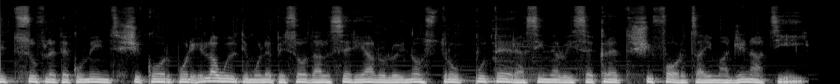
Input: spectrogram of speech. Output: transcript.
Bun găsit suflete cu minți și corpuri la ultimul episod al serialului nostru Puterea sinelui secret și forța imaginației.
